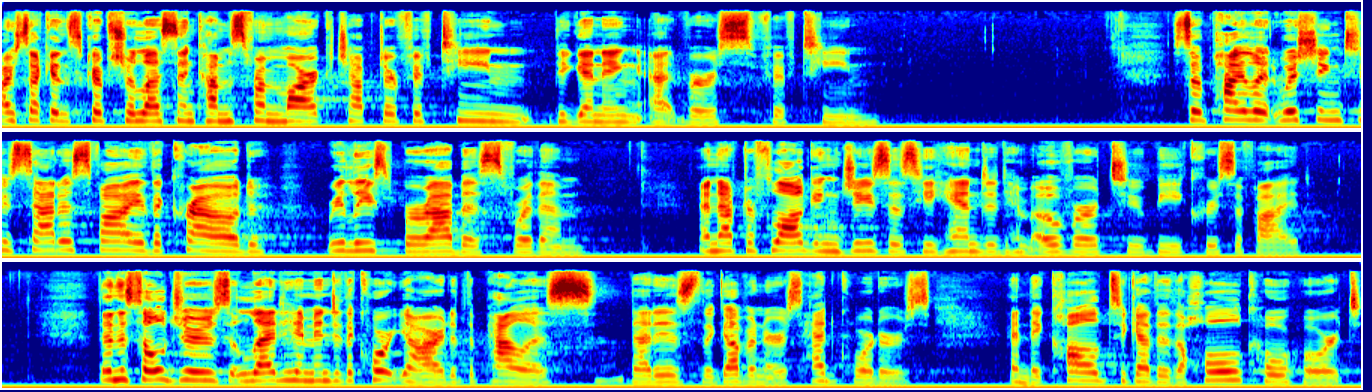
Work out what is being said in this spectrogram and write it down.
Our second scripture lesson comes from Mark chapter 15, beginning at verse 15. So Pilate, wishing to satisfy the crowd, released Barabbas for them. And after flogging Jesus, he handed him over to be crucified. Then the soldiers led him into the courtyard of the palace, that is, the governor's headquarters, and they called together the whole cohort,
